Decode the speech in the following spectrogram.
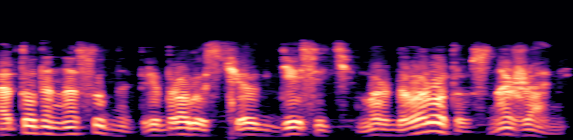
Оттуда на судно перебралось человек десять мордоворотов с ножами,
